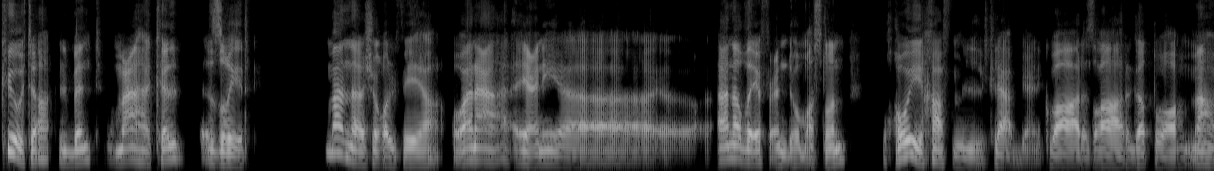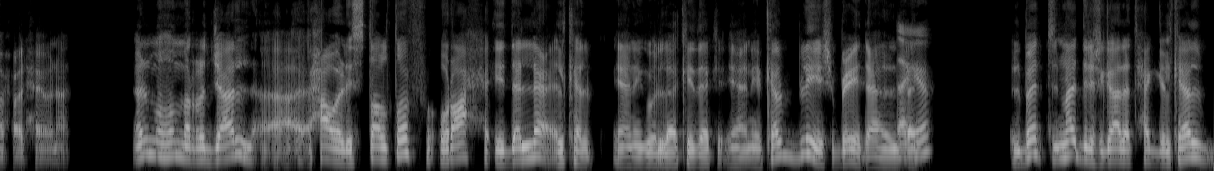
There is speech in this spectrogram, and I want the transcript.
كيوتة البنت ومعها كلب صغير. ما لنا شغل فيها وأنا يعني آه، أنا ضيف عندهم أصلا وخوي يخاف من الكلاب يعني كبار صغار قطوة ما هو حول الحيوانات المهم الرجال آه، حاول يستلطف وراح يدلع الكلب يعني يقول له كذا يعني الكلب ليش بعيد عن البنت طيب. البنت ما أدري إيش قالت حق الكلب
